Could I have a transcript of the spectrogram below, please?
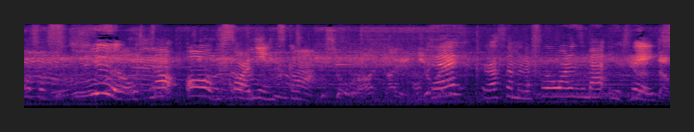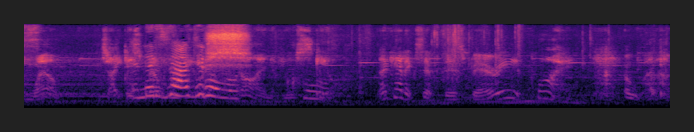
If a you, not all the sardines gone. It's all right, I enjoy Okay? Or else I'm gonna throw one of them at your it. face. You've done well. This And it's belt not gonna look sign of your skill. I can't accept this, Barry. Why? Oh, hello.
